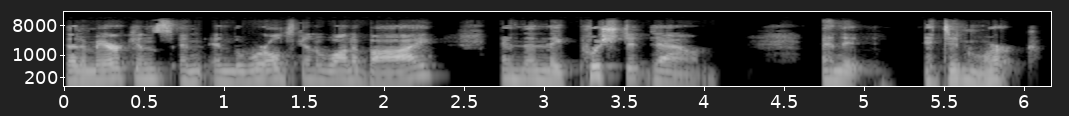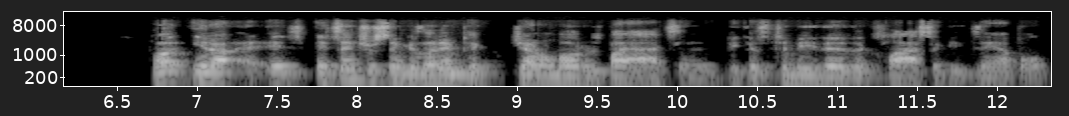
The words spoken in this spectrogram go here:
that americans and, and the world's going to want to buy. And then they pushed it down. And it it didn't work well, you know, it's it's interesting because I didn't pick General Motors by accident because to me they're the classic example.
